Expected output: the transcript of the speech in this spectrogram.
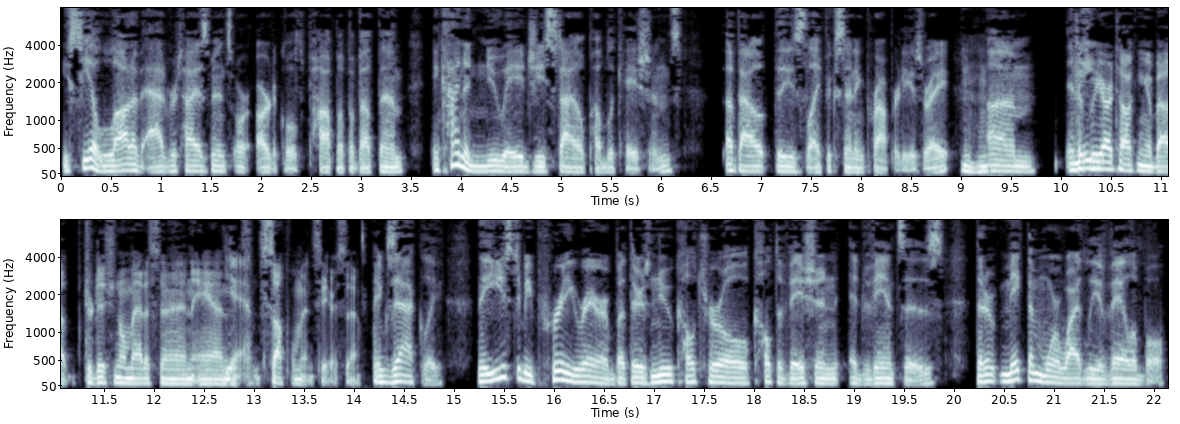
you see a lot of advertisements or articles pop up about them in kind of new agey style publications about these life extending properties, right? Um, Because we are talking about traditional medicine and Yeah. supplements here, so Exactly. They used to be pretty rare, but there's new cultural cultivation advances that are, make them more widely available.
